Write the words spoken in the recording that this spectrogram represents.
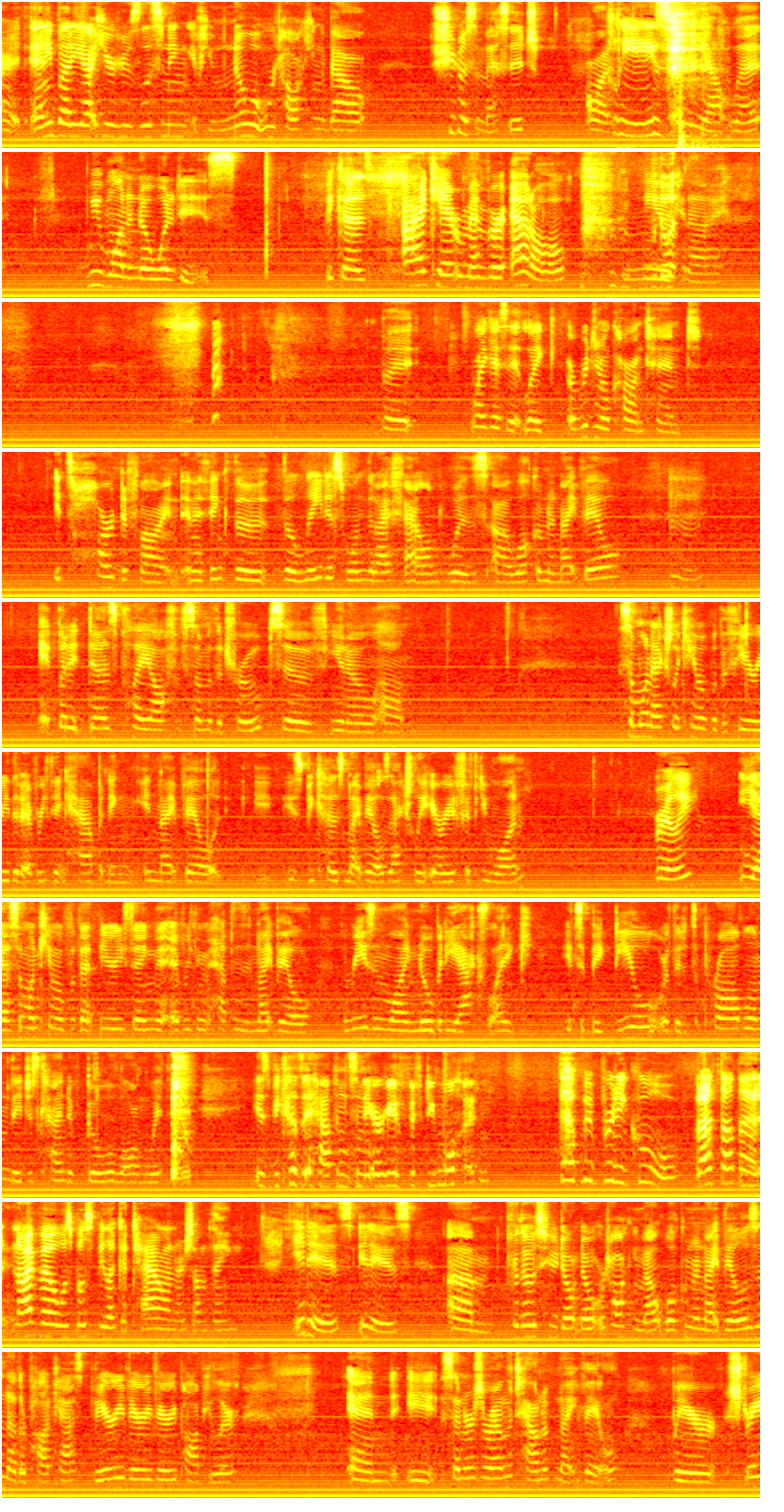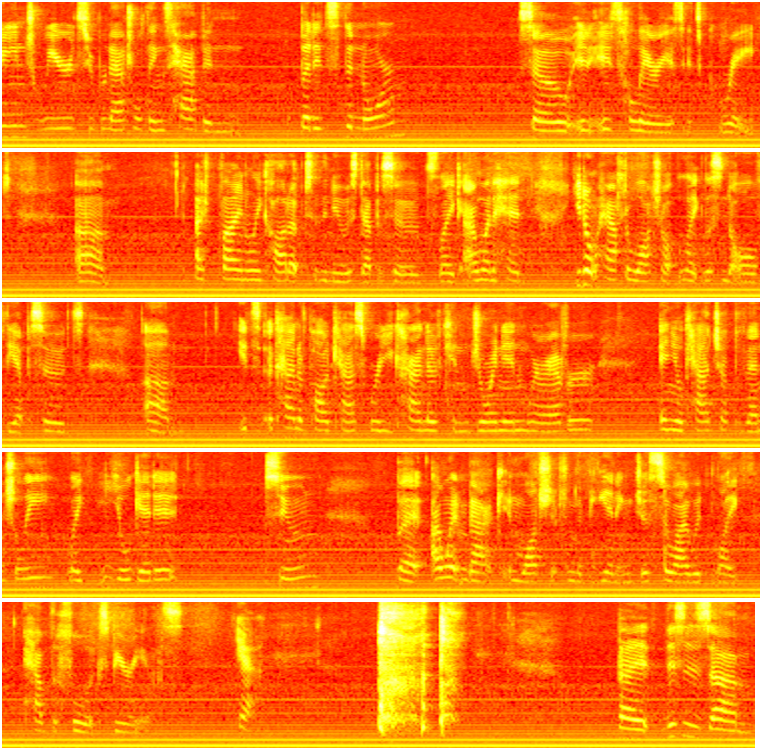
Alright, anybody out here who's listening, if you know what we're talking about, shoot us a message on Please. any outlet. We want to know what it is. because I can't remember at all. Neither can I. But like I said, like original content, it's hard to find, and I think the the latest one that I found was uh, Welcome to Night Vale. Mm. It, but it does play off of some of the tropes of you know. Um, someone actually came up with a theory that everything happening in Night Vale is because Night Vale is actually Area 51. Really? Yeah, someone came up with that theory saying that everything that happens in Night Vale, the reason why nobody acts like it's a big deal or that it's a problem, they just kind of go along with it, is because it happens in Area 51. That'd be pretty cool. But I thought that Night Vale was supposed to be like a town or something. It is, it is. Um, for those who don't know what we're talking about, Welcome to Night Vale is another podcast, very, very, very popular. And it centers around the town of Night Vale, where strange, weird, supernatural things happen, but it's the norm. So it, it's hilarious. It's great. Um, I finally caught up to the newest episodes. Like I went ahead. You don't have to watch all, like listen to all of the episodes. Um, it's a kind of podcast where you kind of can join in wherever, and you'll catch up eventually. Like you'll get it soon. But I went back and watched it from the beginning just so I would like have the full experience. Yeah. But this is um,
